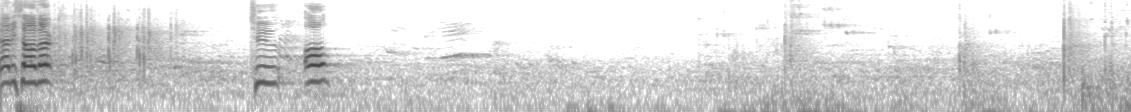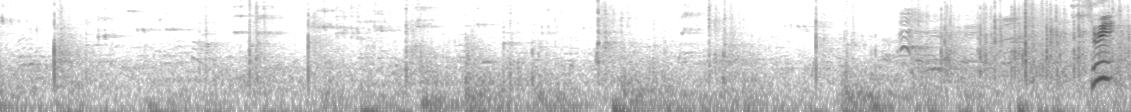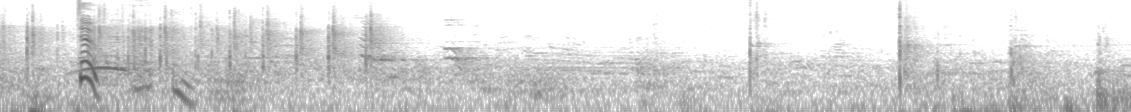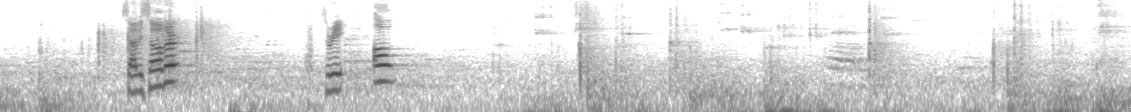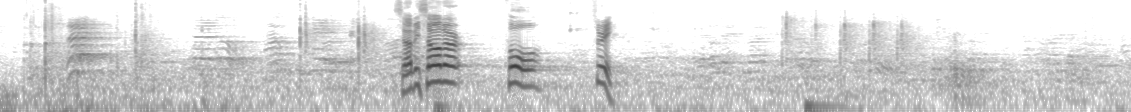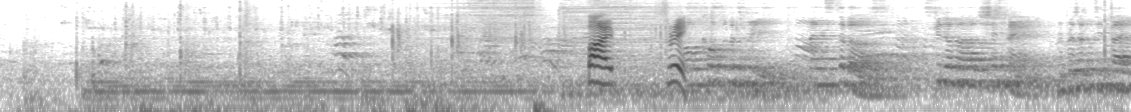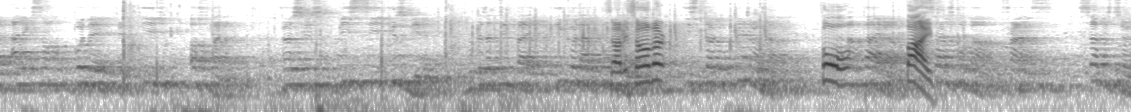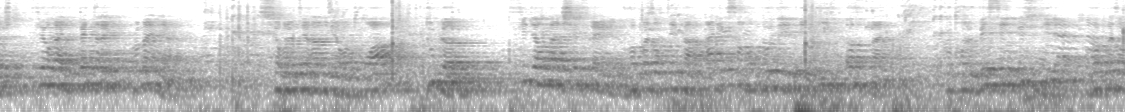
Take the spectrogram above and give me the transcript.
Service over. Two all. Service over. 3 0. Service over. 4 3. Five, three. On court number three, men's doubles, represented by Alexandre Baudet and Yves Hoffman, versus BC Usville, represented by Nicolas Service over. Four, Five.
